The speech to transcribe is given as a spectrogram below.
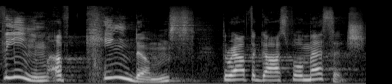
theme of kingdoms throughout the gospel message.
